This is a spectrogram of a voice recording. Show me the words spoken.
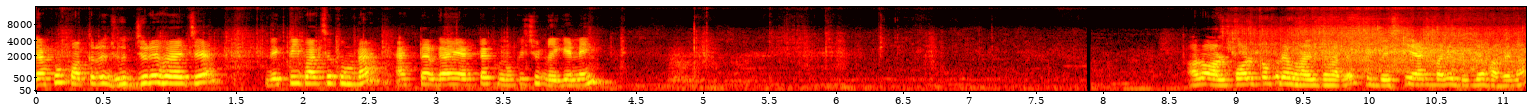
দেখো কতটা ঝুরঝুরে হয়েছে। দেখতেই পাচ্ছ তোমরা, একটার গায়ে একটা কোনো কিছু লেগে নেই। আরও অল্প অল্প করে ভাজতে হবে, খুব বেশি একবারে দিলে হবে না।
